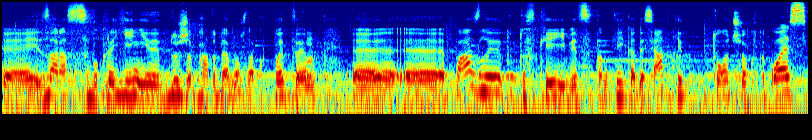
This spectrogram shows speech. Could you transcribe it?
Е, Зараз в Україні дуже багато де можна купити е, е, пазли, тобто в Києві це там кілька десятків точок. Тобто Ось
